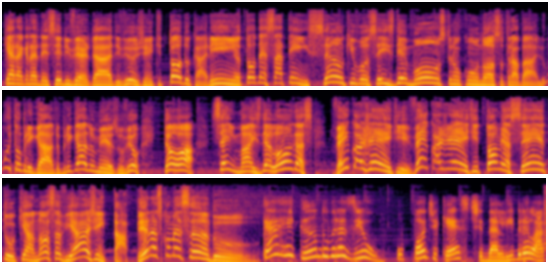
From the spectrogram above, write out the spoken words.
Quero agradecer de verdade, viu, gente, todo o carinho, toda essa atenção que vocês demonstram com o nosso trabalho. Muito obrigado, obrigado mesmo, viu? Então, ó, sem mais delongas, Vem com a gente, vem com a gente, tome assento que a nossa viagem tá apenas começando. Carregando o Brasil, o podcast da Librelato.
